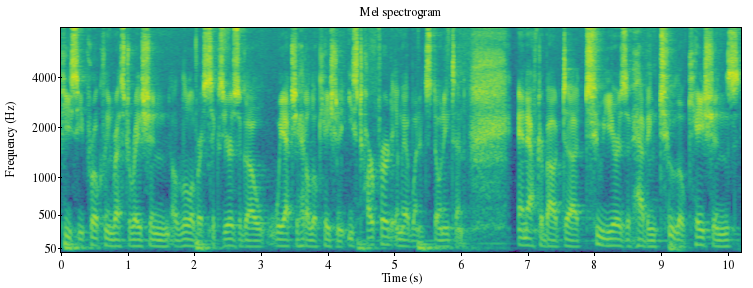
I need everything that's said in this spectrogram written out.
PC Pro Clean Restoration a little over six years ago, we actually had a location in East Hartford and we had one in Stonington. And after about uh, two years of having two locations,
